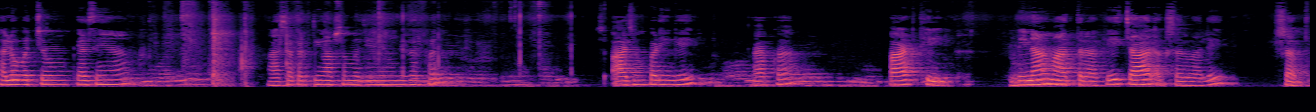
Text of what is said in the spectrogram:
हेलो बच्चों, कैसे हैं आप? आशा करती हूँ आप सब मज़े में होंगे घर पर। आज हम पढ़ेंगे आपका पार्ट थ्री, बिना मात्रा के चार अक्षर वाले शब्द।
